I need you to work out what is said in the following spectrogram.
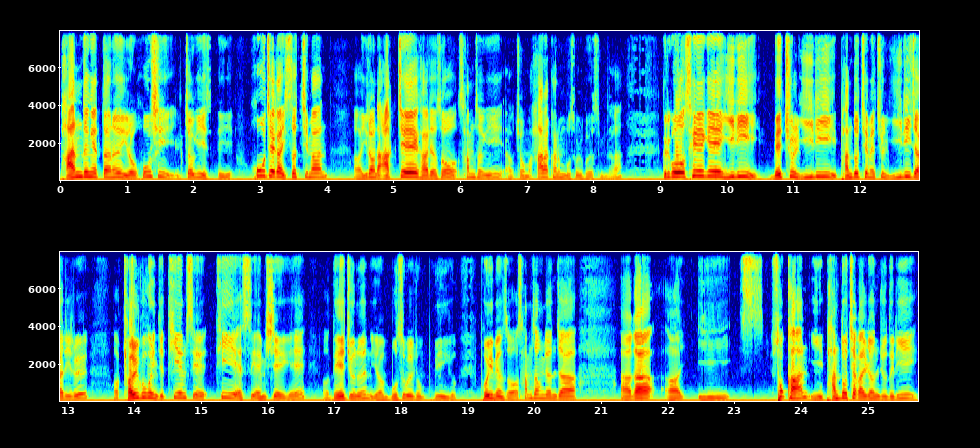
반등했다는 이런 호실적이 호재가 있었지만 어, 이런 악재에 가려서 삼성이 좀 하락하는 모습을 보였습니다. 그리고 세계 1위 매출 1위 반도체 매출 1위 자리를 어, 결국은 이제 TMC, TSMC에게 어, 내주는 이런 모습을 좀 보이, 면서 삼성전자가 어, 이 속한 이 반도체 관련주들이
